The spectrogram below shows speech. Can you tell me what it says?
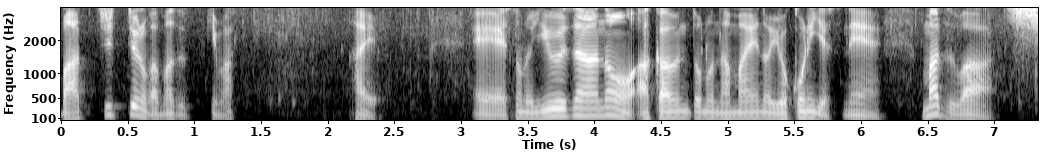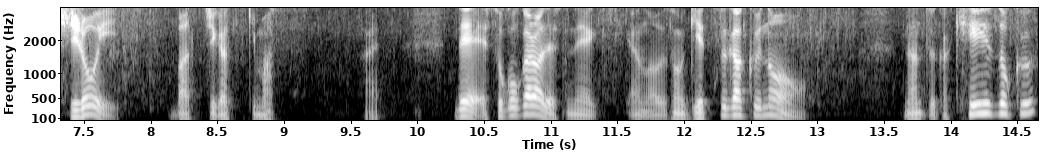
バッジっていうのがまずつきます。はい。えー、そのユーザーのアカウントの名前の横にですねまずは白いバッジがつきます。はい、でそこからはですねあのその月額のなんていうか継続？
